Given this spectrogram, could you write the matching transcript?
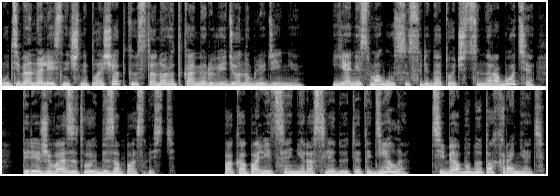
у тебя на лестничной площадке установят камеру видеонаблюдения. Я не смогу сосредоточиться на работе, переживая за твою безопасность. Пока полиция не расследует это дело, тебя будут охранять.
